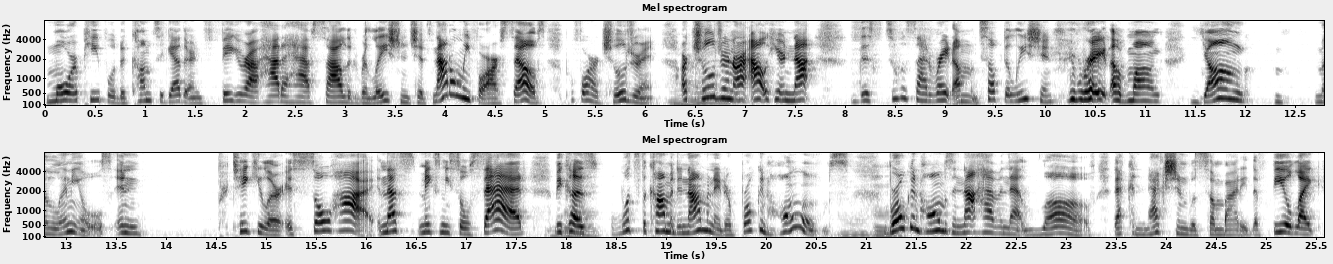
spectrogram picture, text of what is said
more people to come together and figure out how to have solid relationships, not only for ourselves, but for our children. Our mm. children are out here not this suicide rate, um, self deletion rate among young millennials in particular is so high and that's makes me so sad because mm-hmm. what's the common denominator? Broken homes. Mm-hmm. Broken homes and not having that love that connection with somebody that feel like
